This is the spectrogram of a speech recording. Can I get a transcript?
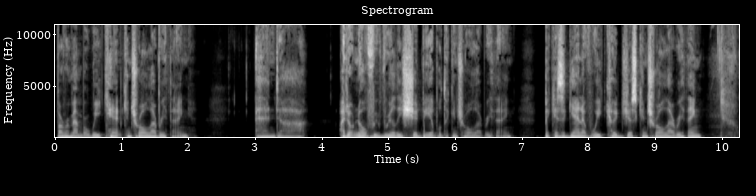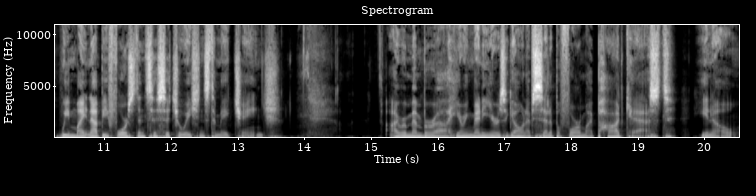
But remember, we can't control everything. And uh, I don't know if we really should be able to control everything. Because again, if we could just control everything, we might not be forced into situations to make change. I remember uh, hearing many years ago, and I've said it before in my podcast, you know,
